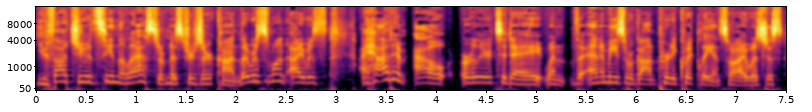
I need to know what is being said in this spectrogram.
you thought you had seen the last of Mr. Zurkon. There was one I was I had him out earlier today when the enemies were gone pretty quickly, and so I was just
